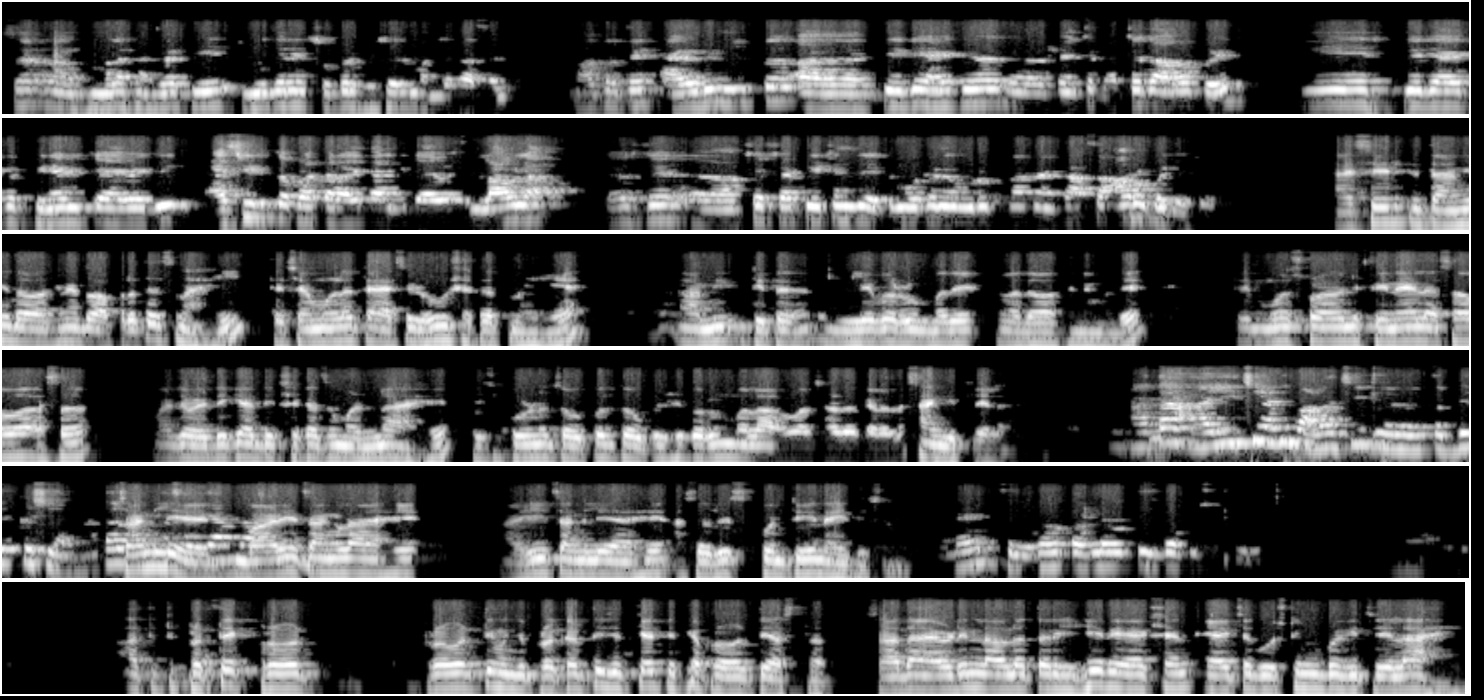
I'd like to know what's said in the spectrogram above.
सर मला सांगा की तुम्ही जरी सुपरफिशियल म्हणलं असेल मात्र ते आयोडीन युक्त अं, ते जे आहे ते त्यांच्या घरच्याचा आरोप आहे की ते जे आहे ते फिनाईलच्या ऐवजी ऍसिडचा प्रकार आहे कारण की ज्यावेळेस लावला त्यावेळेस ते अक्षरशः पेशंट जे आहे ते मोठ्याने उडत त्यांचा असा आरोप आहे त्याच्यावर. ऍसिड तिथं आम्ही दवाखान्यात वापरतच नाही त्याच्यामुळे ते ऍसिड होऊ शकत नाहीये. आम्ही तिथं लेबर रूममध्ये किंवा दवाखान्यामध्ये ते मोस्ट प्रॉब्ली फिनाईल असावं असं माझ्या वैद्यकीय अधीक्षकाचं म्हणणं आहे. त्याची पूर्ण चौकल चौकशी करून मला अहवाल सादर करायला सांगितलेला आहे. आता आईची आणि बाळाची तब्येत कशी आहे? चांगली आहे. बाळी चांगला आहे. आई चांगली आहे. असं रिस्क कोणतीही नाही त्याच्यामध्ये? आता ती प्रत्येक प्रवृत्ती म्हणजे प्रकृती जितक्या तितक्या प्रवृत्ती असतात. साधा आयोडीन लावलं तरी ही रिॲक्शन यायच्या गोष्टी मी बघितलेल्या आहे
